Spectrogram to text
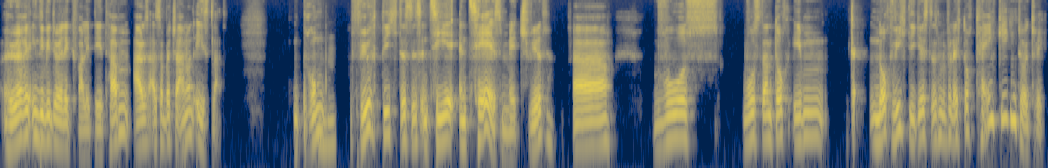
höhere individuelle Qualität haben als Aserbaidschan und Estland. Darum mhm. fürchte ich, dass es ein, zäh ein zähes Match wird. Äh, wo es dann doch eben noch wichtig ist, dass man vielleicht doch kein Gegentor kriegt.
